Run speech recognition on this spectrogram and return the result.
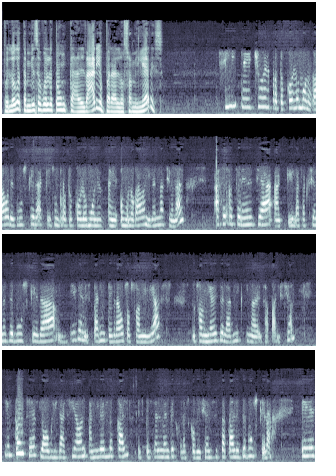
pues luego también se vuelve todo un calvario para los familiares. Sí, de hecho, el protocolo homologado de búsqueda, que es un protocolo eh, homologado a nivel nacional, hace referencia a que las acciones de búsqueda deben estar integrados los familiares, los familiares de la víctima de desaparición. Y entonces la obligación a nivel local, especialmente con las comisiones estatales de búsqueda, es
